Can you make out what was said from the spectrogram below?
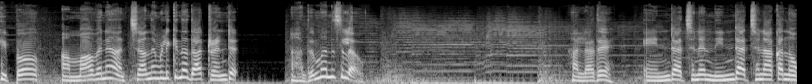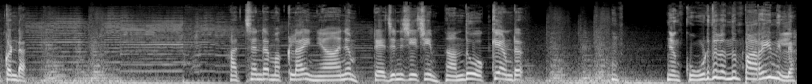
ഇപ്പോ അമ്മാവനെ അച്ഛാന്ന് വിളിക്കുന്നതാ ട്രെൻഡ്. അത് മനസ്സിലാവും. അല്ലാതെ എന്റെ അച്ഛനെ നിന്റെ അച്ഛനാക്കാൻ നോക്കണ്ട. അച്ഛന്റെ മക്കളായി ഞാനും രജനി ചേച്ചിയും നന്ദു ഒക്കെ ഉണ്ട് ഞാൻ കൂടുതലൊന്നും പറയുന്നില്ല.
